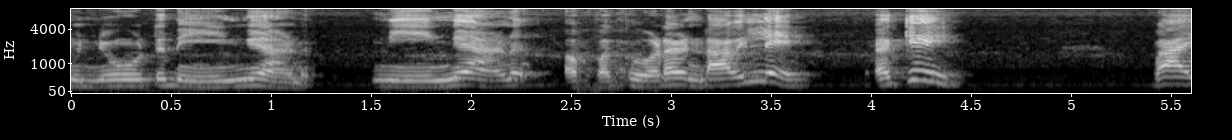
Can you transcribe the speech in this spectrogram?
മുന്നോട്ട് നീങ്ങുകയാണ് നീങ്ങുകയാണ് അപ്പം കൂടെ ഉണ്ടാവില്ലേ? ഓക്കെ ബൈ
